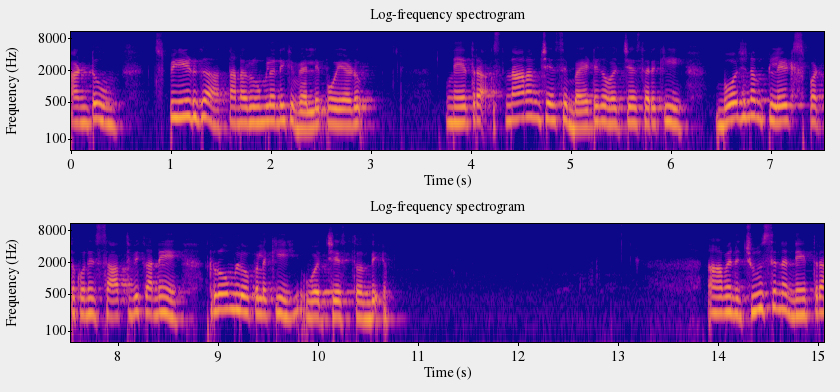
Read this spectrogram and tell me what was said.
అంటూ స్పీడ్గా తన రూమ్లోనికి వెళ్ళిపోయాడు. నేత్ర స్నానం చేసి బయటకు వచ్చేసరికి భోజనం ప్లేట్స్ పట్టుకొని సాత్వికనే రూమ్ లోపలికి వచ్చేస్తుంది. ఆమెను చూసిన నేత్ర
